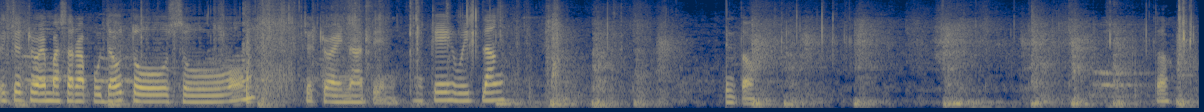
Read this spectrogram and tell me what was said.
ito try. Masarap po daw to. So ito try natin. Okay wait lang. Ito. Ito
